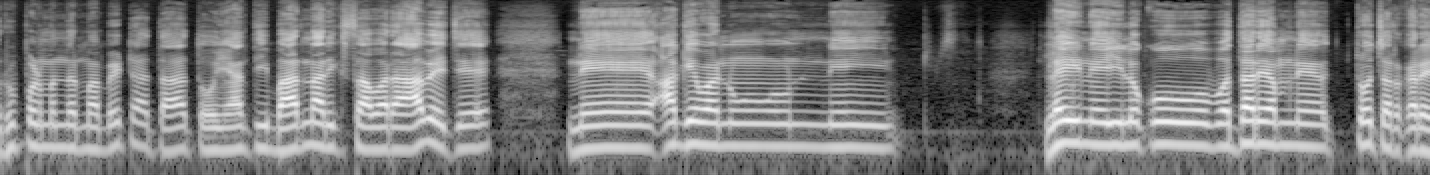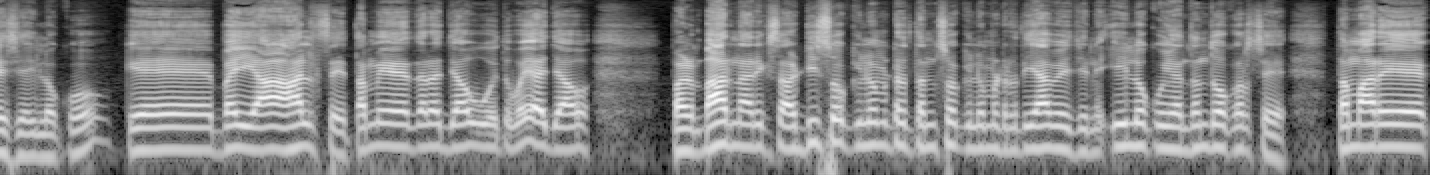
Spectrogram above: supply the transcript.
રૂપણ મંદિરમાં બેઠા હતા, તો ત્યાંથી બહારના રિક્ષાવાળા આવે છે ને આગેવાનોની લઈને એ લોકો વધારે અમને ટોર્ચર કરે છે એ લોકો કે, ભાઈ આ હાલશે. તમે તરત જવું હોય તો વયા જાઓ. પણ બહારના રિક્ષા અઢીસો કિલોમીટર, ત્રણસો કિલોમીટરથી આવે છે ને એ લોકો અહીંયા ધંધો કરશે. તમારે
